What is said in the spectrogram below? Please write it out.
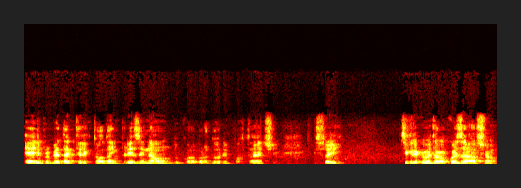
é de propriedade intelectual da empresa e não do colaborador. É importante isso aí. Você queria comentar alguma coisa, Alcion?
